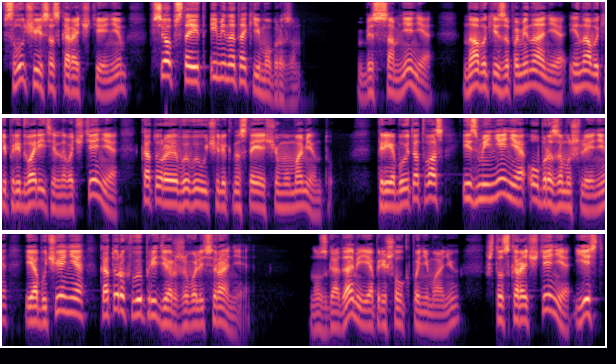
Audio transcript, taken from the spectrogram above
В случае со скорочтением все обстоит именно таким образом. Без сомнения, навыки запоминания и навыки предварительного чтения, которые вы выучили к настоящему моменту, требуют от вас изменения образа мышления и обучения, которых вы придерживались ранее. Но с годами я пришел к пониманию, что скорочтение есть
